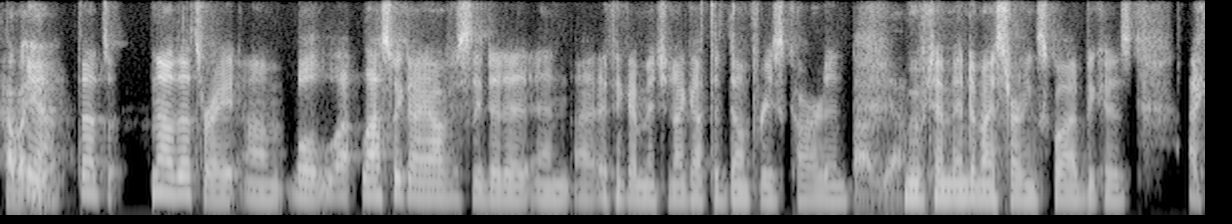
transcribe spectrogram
How about yeah, you? That's No, that's right. Um, well, l- last week I obviously did it, and I, I think I mentioned I got the Dumfries card and Oh yeah. moved him into my starting squad because I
